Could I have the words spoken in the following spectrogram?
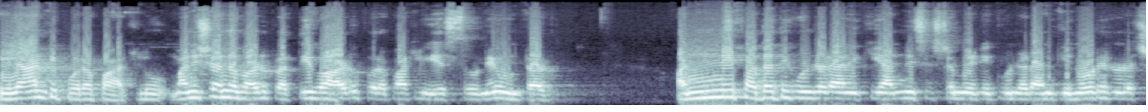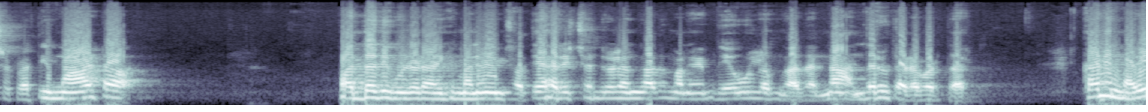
ఇలాంటి పొరపాట్లు మనిషి అన్నవాడు ప్రతి వాడు పొరపాట్లు చేస్తూనే ఉంటాడు. అన్ని పద్ధతిగా ఉండడానికి అన్ని సిస్టమేటిక్ ఉండడానికి నోటి నుండి వచ్చిన ప్రతి మాట పద్ధతిగా ఉండడానికి మనమేం సత్యహరిశ్చంద్రులం కాదు మనమేం దేవుళ్ళం కాదన్న అందరూ తడబడతారు. కానీ మరీ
